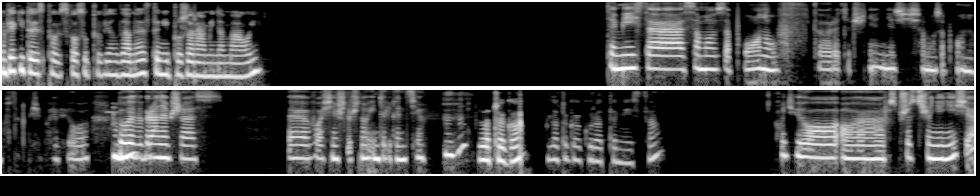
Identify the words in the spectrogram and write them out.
A w jaki to jest po sposób powiązane z tymi pożarami na Maui? Te miejsca samozapłonów, teoretycznie nie samozapłonów, tak mi się pojawiło, mhm. były wybrane przez e, właśnie sztuczną inteligencję. Mhm. Dlaczego? Dlaczego akurat te miejsca? Chodzi o, o rozprzestrzenienie się.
